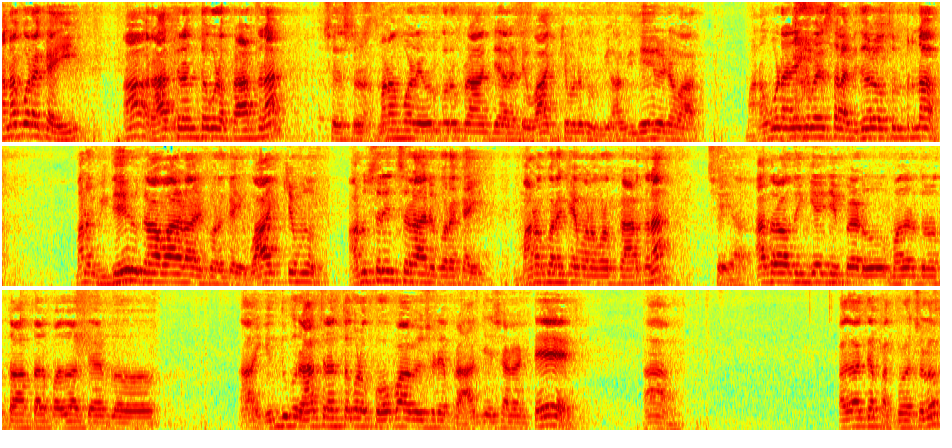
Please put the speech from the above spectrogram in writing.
తన కొరకై రాత్రంతా కూడా ప్రార్థన చేస్తున్నాడు. మనం కూడా ఎవరి కొరకు ప్రార్థన చేయాలంటే వాక్యమునకు వి- అవిధేయులైన వారు. మనం కూడా అనేక వయసులు అవిధేయులు అవుతుంటున్నాం. మనం విధేయులు కావాలని కొరకై వాక్యమును అనుసరించడానికి కొరకై మన కొరకే మనం కూడా ప్రార్థన చేయాలి. ఆ తర్వాత ఇంకేం చెప్పాడు? మొదటి దృత్తాంతాలు పదో అధ్యాయంలో. ఎందుకు రాత్రి అంతా కూడా కోపావేశుడే ప్రార్థన చేశాడంటే పదో అధ్యాయం పద్మవచలో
